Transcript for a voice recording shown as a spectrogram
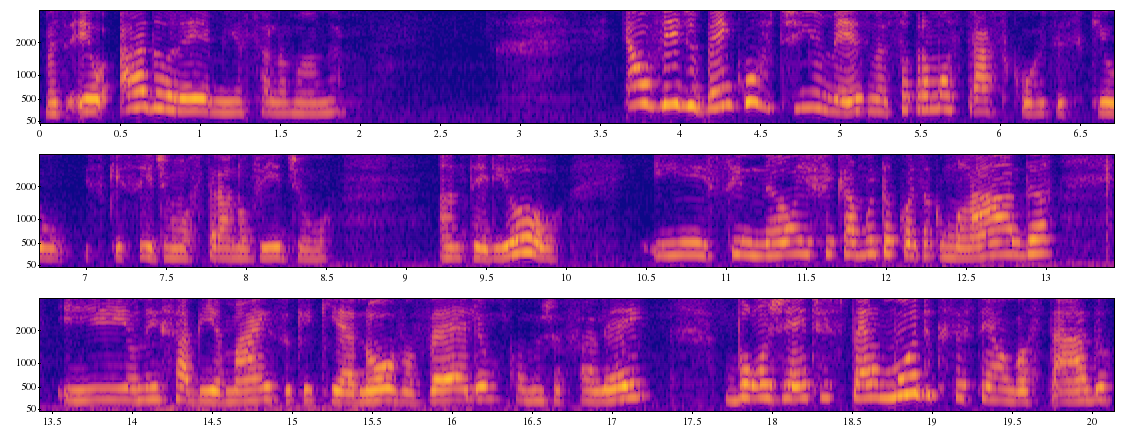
Mas eu adorei a minha salamandra. É um vídeo bem curtinho mesmo, é só pra mostrar as coisas que eu esqueci de mostrar no vídeo anterior. E senão ia ficar muita coisa acumulada e eu nem sabia mais o que, que é novo, velho, como eu já falei. Bom, gente, espero muito que vocês tenham gostado.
